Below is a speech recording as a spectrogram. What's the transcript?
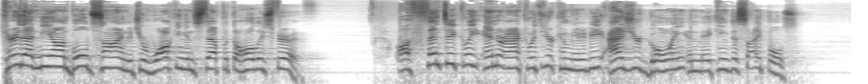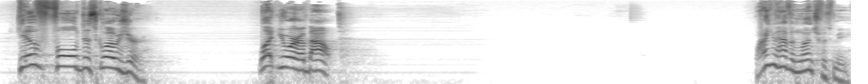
Carry that neon bold sign that you're walking in step with the Holy Spirit. Authentically interact with your community as you're going and making disciples. Give full disclosure what you are about. Why are you having lunch with me?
